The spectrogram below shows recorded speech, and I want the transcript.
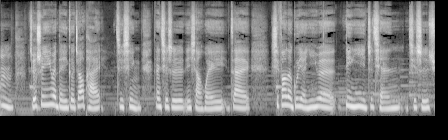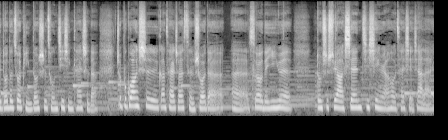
嗯，爵士音乐的一个招牌 即兴，但其实你想回在西方的古典音乐定义之前，其实许多的作品都是从即兴开始的。这不光是刚才 Justin 说的，呃，所有的音乐都是需要先即兴，然后才写下来。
